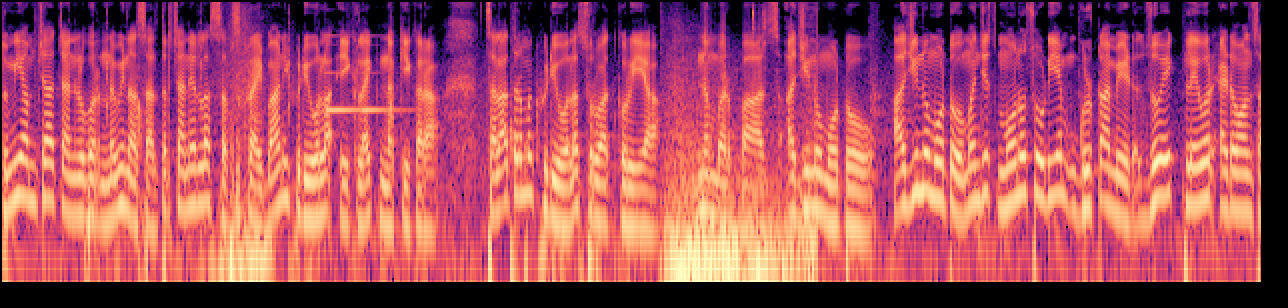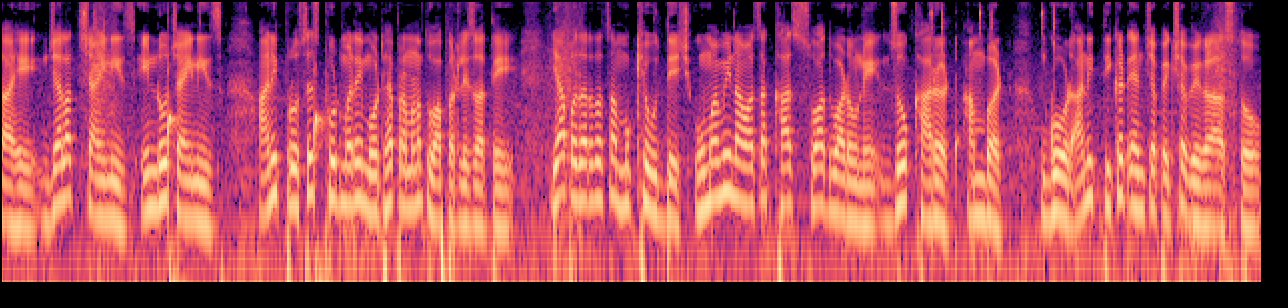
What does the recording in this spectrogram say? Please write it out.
तुम्ही आमच्या चॅनलवर नवीन असाल तर चॅनलला सबस्क्राईब आणि व्हिडिओला एक लाईक नक्की करा. चला तर मग व्हिडिओला सुरुवात करूया. नंबर पाच अजिनोमोटो. अजिनोमोटो म्हणजेच मोनोसोडियम ग्लुटामेड जो एक फ्लेवर ॲडव्हान्स आहे ज्याला चायनीज इंडो चायनीज आणि प्रोसेस फूडमध्ये मोठ्या प्रमाणात वापरले जाते. या पदार्थाचा मुख्य उद्देश उमामी नावाचा खास स्वाद वाढवणे जो खारट आंबट गोड आणि तिखट यांच्यापेक्षा वेगळा असतो.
